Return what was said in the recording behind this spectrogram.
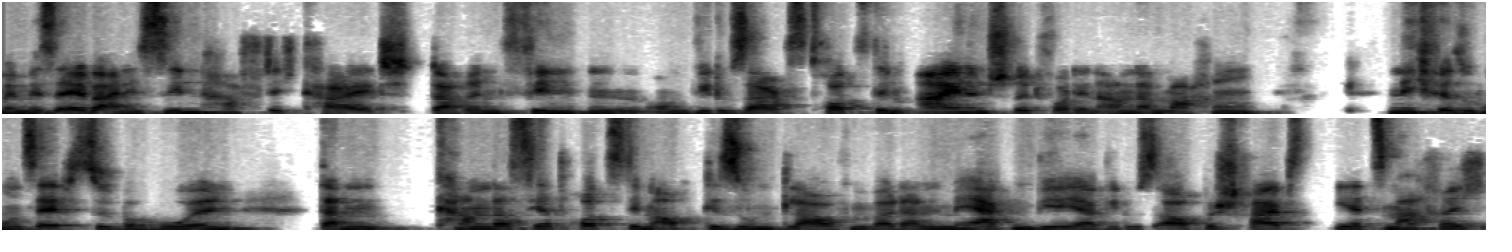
wenn wir selber eine Sinnhaftigkeit darin finden und wie du sagst, trotzdem einen Schritt vor den anderen machen, nicht versuchen, uns selbst zu überholen, dann kann das ja trotzdem auch gesund laufen, weil dann merken wir ja, wie du es auch beschreibst, jetzt mache ich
